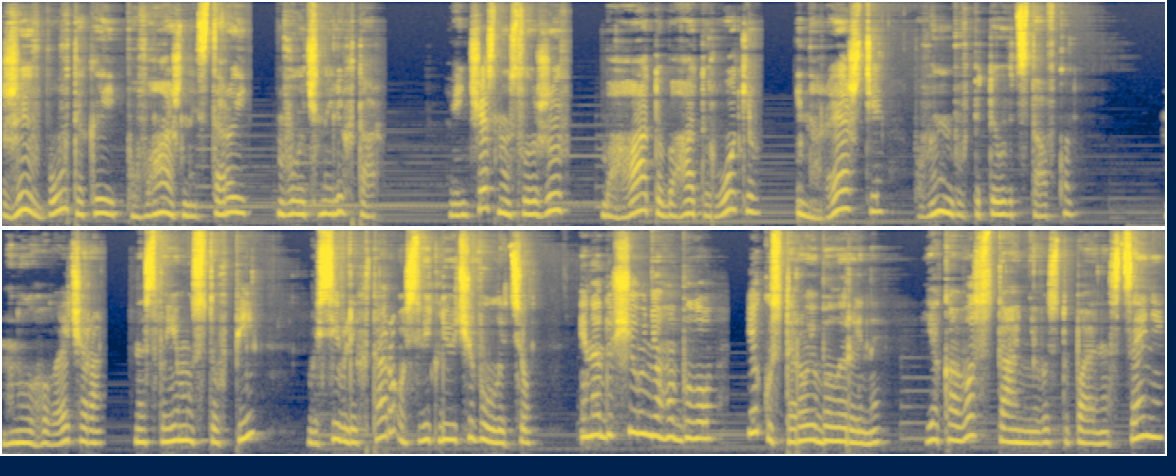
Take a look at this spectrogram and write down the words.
жив був такий поважний старий вуличний ліхтар. Він чесно служив багато-багато років і нарешті повинен був піти у відставку. Минулого вечора на своєму стовпі висів ліхтар, освітлюючи вулицю, і на душі у нього було, як у старої балерини, яка востаннє виступає на сцені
